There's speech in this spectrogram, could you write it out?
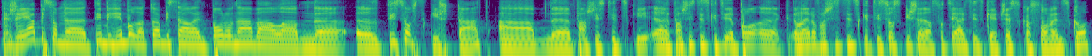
Takže ja by som, e, by nebol za to, aby sa len porovnával uh, tisovský štát a fašistický, fašistický, uh, lerofašistický tisovský štát a socialistické Československo,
